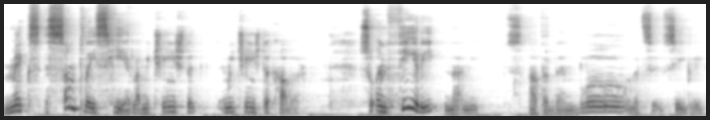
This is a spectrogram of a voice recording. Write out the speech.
mix is someplace here. Let me change the let me change the color. So in theory, let me other than blue, let's see, see green.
